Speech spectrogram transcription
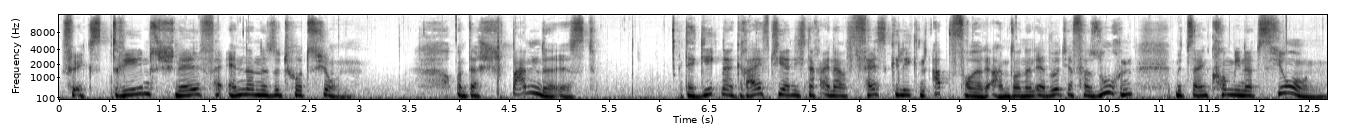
für extrem schnell verändernde Situationen. Und das Spannende ist, der Gegner greift hier nicht nach einer festgelegten Abfolge an, sondern er wird ja versuchen, mit seinen Kombinationen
